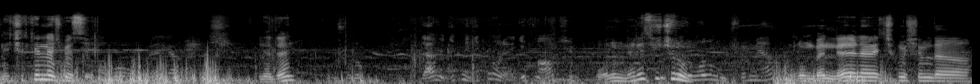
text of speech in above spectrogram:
Ne çirkinleşmesi? Neden? Gelme gitme gitme oraya gitme abiciğim. Oğlum neresi uçurum? Oğlum uçurum ya. Oğlum ben nerelere çıkmışım da.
